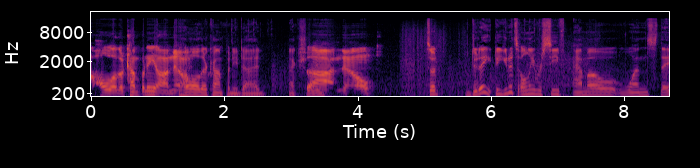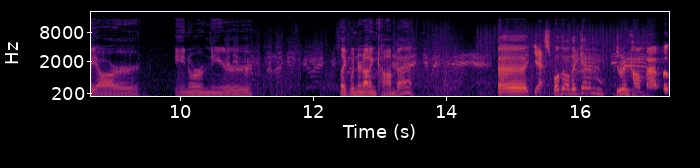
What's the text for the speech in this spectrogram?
A whole other company? Oh no. A whole other company died, actually. Ah no. So, do they do units only receive ammo once they are in or near, like when they're not in combat? Uh, yes. Well, no, they get them during combat, but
